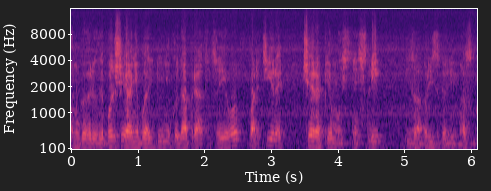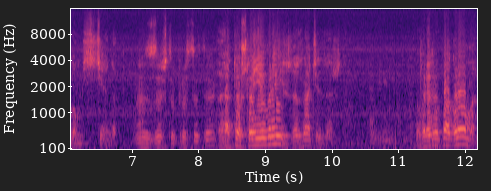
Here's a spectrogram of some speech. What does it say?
он говорил, больше я не пойду никуда прятаться. Его в квартире череп ему снесли и забрызгали мозгом стену. А за что? Просто так? А то, что еврей, что значит за что? Во время погрома.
